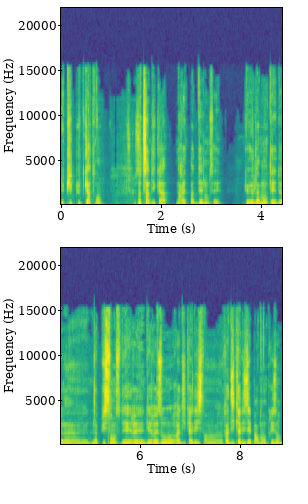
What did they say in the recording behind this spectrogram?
depuis plus de quatre ans. Notre syndicat n'arrête pas de dénoncer que la montée de la, puissance des, réseaux radicalistes, radicalisés pardon, en prison,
